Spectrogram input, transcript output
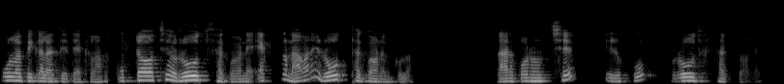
গোলাপি কালার দিয়ে দেখালাম। একটা হচ্ছে রোধ থাকবে মানে একটা না মানে রোধ থাকবে অনেকগুলা। তারপর হচ্ছে এরকম রোধ থাকবে অনেক।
